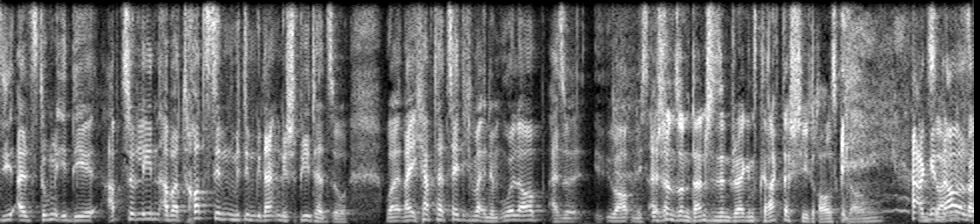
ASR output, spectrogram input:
die als dumme Idee abzulehnen, aber trotzdem mit dem Gedanken gespielt hat so. Weil, weil ich habe tatsächlich mal in einem Urlaub, also überhaupt nichts. Also, schon so ein Dungeons and Dragons Charaktersheet rausgenommen. ja, genau. So.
